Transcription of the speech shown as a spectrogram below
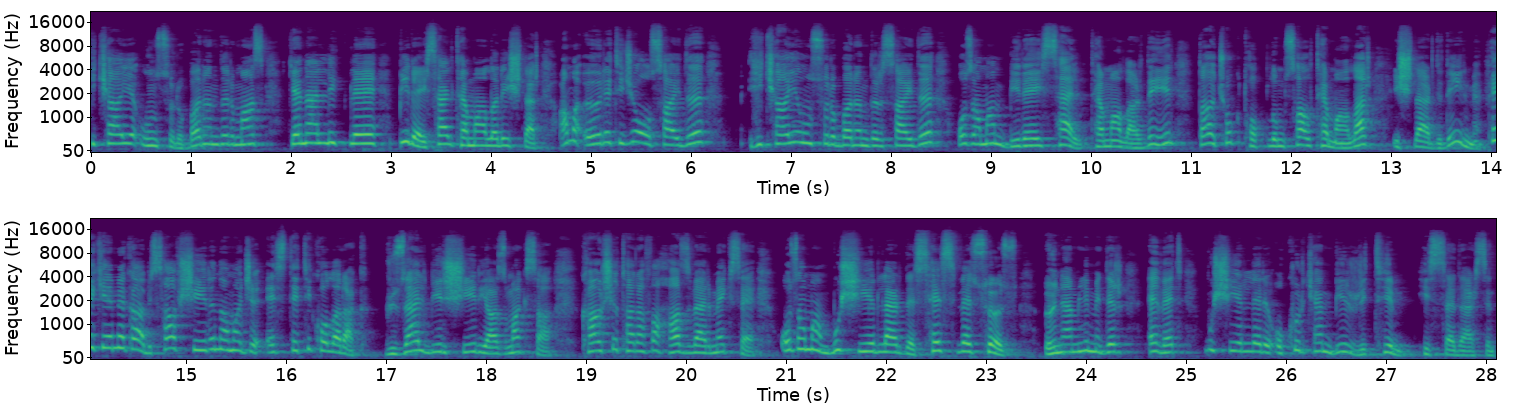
Hikaye unsuru barındırmaz. Genellikle bireysel temaları işler. Ama öğretici olsaydı hikaye unsuru barındırsaydı o zaman bireysel temalar değil daha çok toplumsal temalar işlerdi değil mi? Peki Emek abi saf şiirin amacı estetik olarak güzel bir şiir yazmaksa, karşı tarafa haz vermekse o zaman bu şiirlerde ses ve söz önemli midir? Evet, bu şiirleri okurken bir ritim hissedersin.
